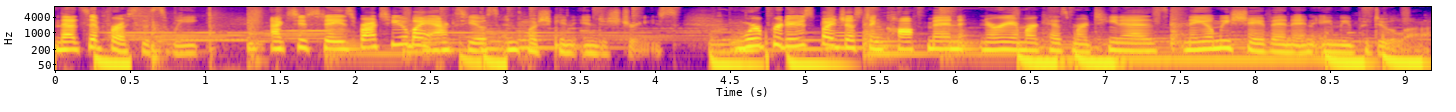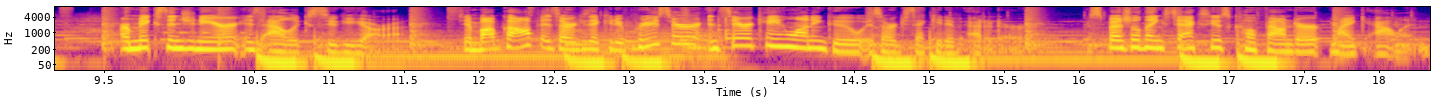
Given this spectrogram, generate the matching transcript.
That's it for us this week. Axios Today is brought to you by Axios and Pushkin Industries. We're produced by Justin Kaufmann, Nuria Marquez Martinez, Naomi Shavin, and Amy Pedulla. Our mix engineer is Alex Sugiura. Tim Bobkoff is our executive producer, and Sarah Kehaulani Goo is our executive editor. Special thanks to Axios co founder Mike Allen.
